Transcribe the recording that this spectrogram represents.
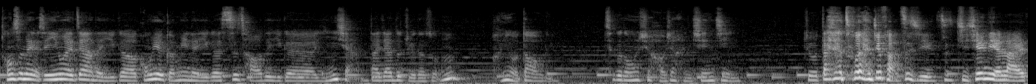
同时呢也是因为这样的一个工业革命的一个思潮的一个影响，大家都觉得说嗯很有道理，这个东西好像很先进。就大家突然就把自己这几千年来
